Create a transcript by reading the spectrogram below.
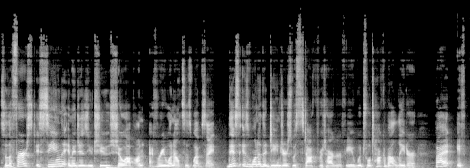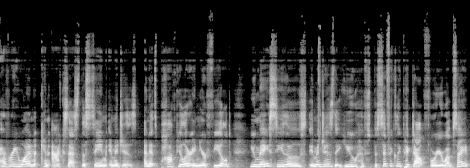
So, the first is seeing the images you choose show up on everyone else's website. This is one of the dangers with stock photography, which we'll talk about later. But if everyone can access the same images and it's popular in your field, you may see those images that you have specifically picked out for your website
